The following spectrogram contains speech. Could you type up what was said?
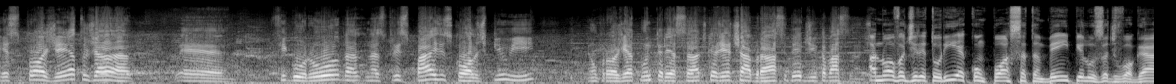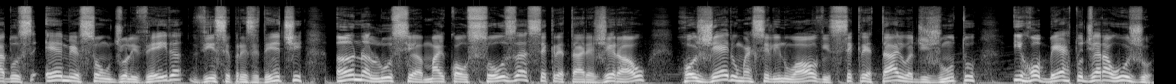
Esse projeto já é, figurou na, nas principais escolas de Piuí é um projeto muito interessante que a gente abraça e dedica bastante. A nova diretoria é composta também pelos advogados Emerson de Oliveira, vice-presidente, Ana Lúcia Michael Souza, secretária-geral, Rogério Marcelino Alves, secretário adjunto, e Roberto de Araújo,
